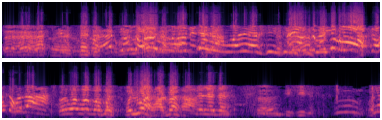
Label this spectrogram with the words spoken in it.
哎哎哎，这老什么的，这是我的，哎呀，怎么这么小小的？别别别别别，乱啥乱啥，来来来，嗯，继续。嗯，呀，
